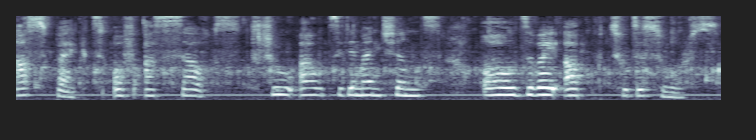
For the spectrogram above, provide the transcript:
aspects of ourselves throughout the dimensions, all the way up to the source.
